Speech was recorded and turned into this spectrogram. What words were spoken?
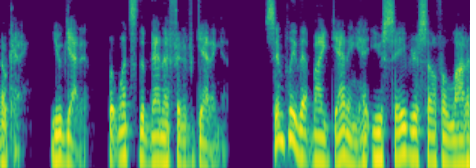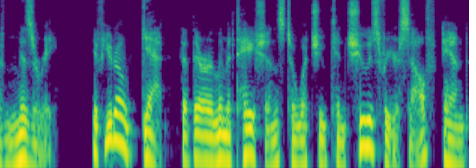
Okay, you get it. But what's the benefit of getting it? Simply that by getting it, you save yourself a lot of misery. If you don't get that there are limitations to what you can choose for yourself and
